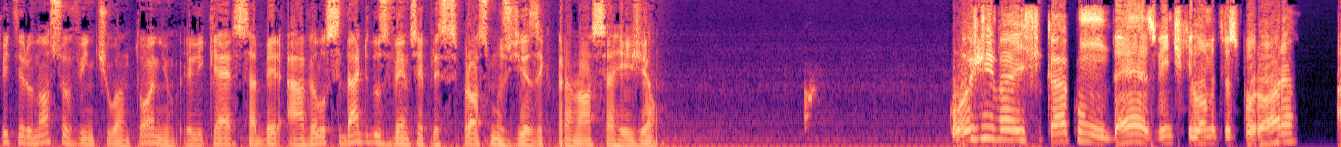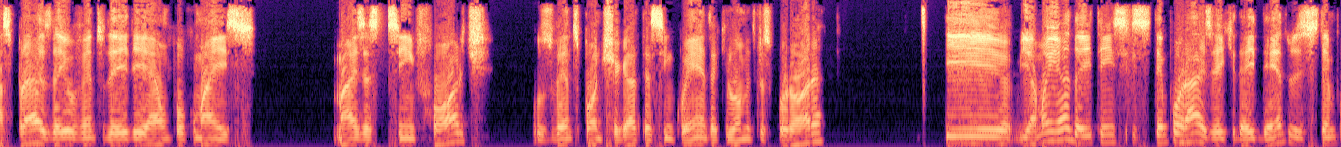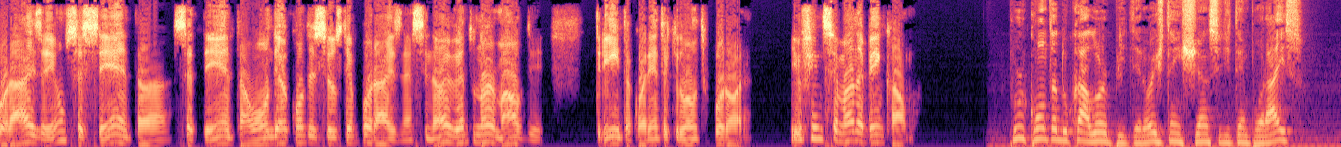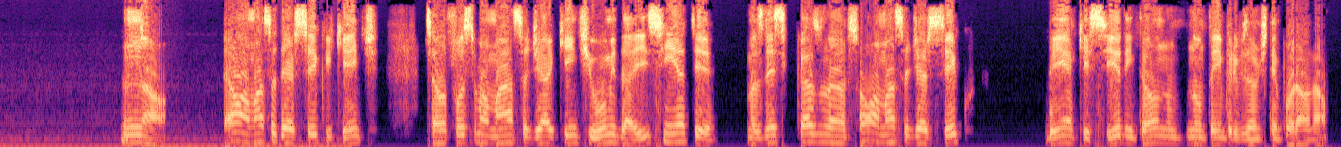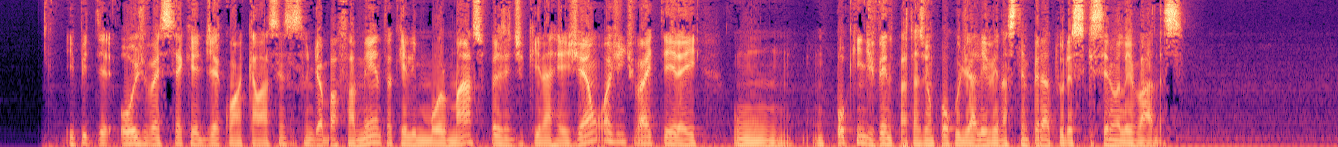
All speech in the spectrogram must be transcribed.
Peter, o nosso ouvinte, o Antônio, ele quer saber a velocidade dos ventos aí para esses próximos dias aqui para nossa região. Hoje vai ficar com 10, 20 km por hora. As praias, daí o vento dele é um pouco mais, mais assim, forte. Os ventos podem chegar até 50 km por hora. E, e amanhã daí tem esses temporais aí, que daí dentro desses temporais aí uns 60, 70, onde aconteceu os temporais, né? Se não é evento normal de 30, 40 km por hora. E o fim de semana é bem calmo. Por conta do calor, Peter, hoje tem chance de temporais? Não. É uma massa de ar seco e quente. Se ela fosse uma massa de ar quente e úmida, aí sim ia ter. Mas nesse caso não, é só uma massa de ar seco bem aquecida, então não, não tem previsão de temporal não. E Peter, hoje vai ser aquele dia com aquela sensação de abafamento, aquele mormaço presente aqui na região, ou a gente vai ter aí um, um pouquinho de vento para trazer um pouco de alívio nas temperaturas que serão elevadas?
